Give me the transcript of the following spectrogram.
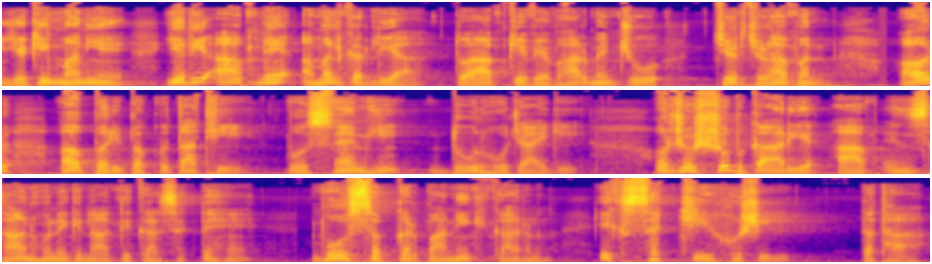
यकीन मानिए, यदि आपने अमल कर लिया तो आपके व्यवहार में जो चिड़चिड़ापन और अपरिपक्वता थी, वो स्वयं ही दूर हो जाएगी और जो शुभ कार्य आप इंसान होने के नाते कर सकते हैं, वो सब कर पाने के कारण एक सच्ची खुशी तथा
